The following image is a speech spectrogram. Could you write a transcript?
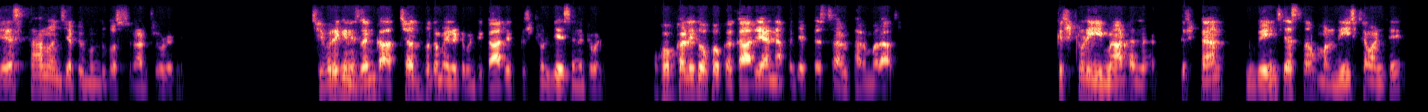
చేస్తాను అని చెప్పి ముందుకు వస్తున్నాడు చూడండి. చివరికి నిజంగా అత్యద్భుతమైనటువంటి కార్యం కృష్ణుడు చేసినటువంటి ఒక్కొక్కరికి ఒక్కొక్క కార్యాన్ని అప్పచెప్పేస్తాడు ధర్మరాజు. కృష్ణుడు ఈ మాట అన్నాడు కృష్ణ నువ్వేం చేస్తావు? మన నీ ఇష్టం అంటే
